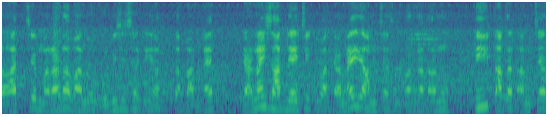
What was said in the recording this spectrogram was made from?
आजचे मराठा बांधव ओबीसीसाठी हक्क बांधतायत त्यांनाही साथ द्यायची किंवा त्यांनाही आमच्या संपर्कात आणून ती ताकद आमच्या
